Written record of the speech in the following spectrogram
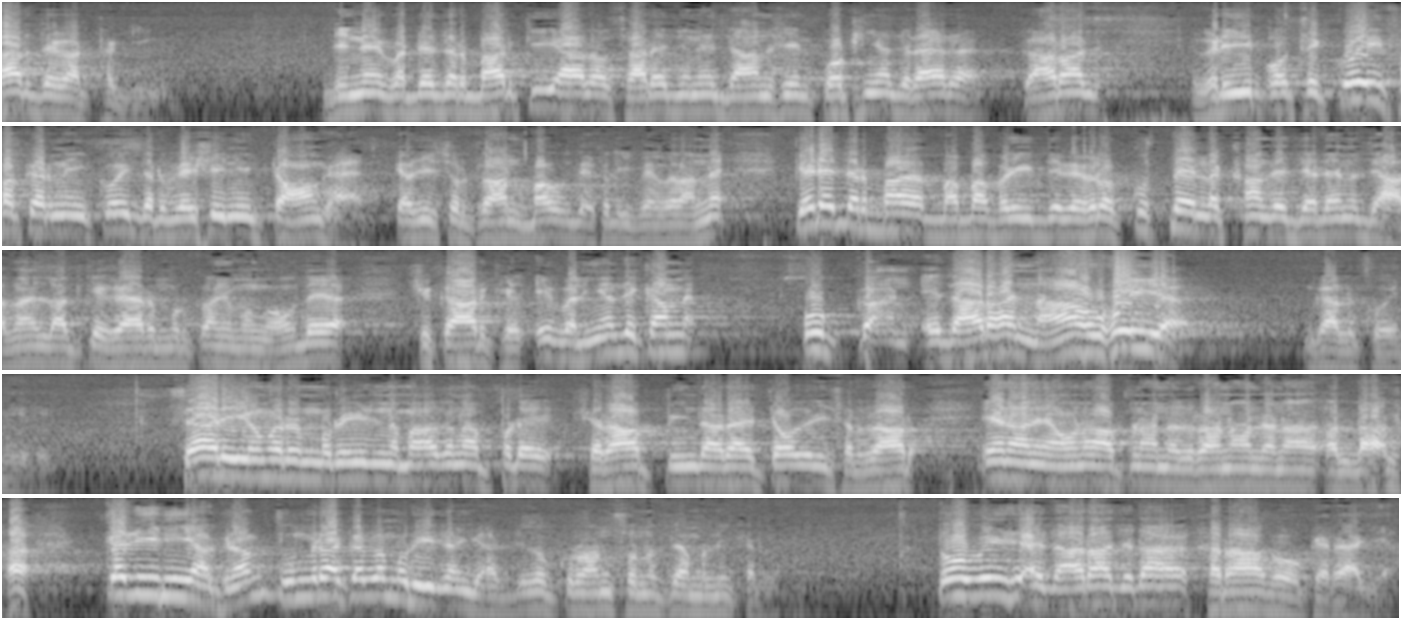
ਹਰ ਜਗ੍ਹਾ ਠੱਗੀ। ਜਿੰਨੇ ਵੱਡੇ ਦਰਬਾਰ ਕੀ ਹਾਲ ਉਹ ਸਾਰੇ ਜਿਹਨੇ ਜਾਨਸ਼ੀਨ ਕੋਠੀਆਂ 'ਚ ਰਹਿ ਰਹੇ ਕਾਰਾਂ 'ਚ ਗਰੀਬ, ਉੱਥੇ ਕੋਈ ਫਕਰ ਨਹੀਂ, ਕੋਈ ਦਰਵੇਸ਼ੀ ਨਹੀਂ, ਟੌਂਗ ਹੈ। ਕਿ ਅਸੀਂ ਸੁਲਤਾਨ ਬਾਹੂ ਦੇ ਖਲੀਫੇ ਬਰਾਨੇ ਕਿਹੜੇ ਦਰਬਾਰ, ਬਾਬਾ ਫਰੀਦ ਦੇ ਵੇਖ ਲਓ, ਕੁੱਤੇ ਲੱਖਾਂ ਦੇ ਜਿਹੜੇ ਨੇ ਜਹਾਜ਼ਾਂ ਲੱਦ ਕੇ ਗੈਰ ਮੁਲਕਾਂ 'ਚ ਮੰਗਾਉਂਦੇ ਆ, ਸ਼ਿਕਾਰ ਖੇਲ ਇਹ ਵਲੀਆਂ ਦੇ ਕੰਮ ਹੈ। ਉਹ ਇਦਾਰਾ ਨਾ ਉਹ ਹੀ ਹੈ ਗੱਲ ਕੋਈ ਨਹੀਂ ਰਹੀ। ਸਾਰੀ ਉਮਰ ਮੁਰੀਦ ਨਮਾਜ਼ ਨਾ ਪੜੇ ਸ਼ਰਾਬ ਪੀਂਦਾ ਰਹੇ, ਚੌਧਰੀ ਸਰਦਾਰ, ਇਹਨਾਂ ਨੇ ਆਉਣਾ, ਆਪਣਾ ਨਜ਼ਰਾਨਾ ਲੈਣਾ, ਅੱਲਾਹ ਅੱਲਾਹ ਕਦੀ ਨਹੀਂ ਆਖਣਾ, ਤੂੰ ਮੇਰਾ ਕਦਾ ਮੁਰੀਦ ਹੈ ਯਾਰ, ਜਦੋਂ ਕੁਰਾਨ ਸੁਨਤ ਤੇ ਅਮਲ ਨਹੀਂ ਕਰਦਾ। ਤੋ ਵੀ ਇਦਾਰਾ ਜਿਹੜਾ ਖਰਾਬ ਹੋ ਕੇ ਰਹਿ ਗਿਆ।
